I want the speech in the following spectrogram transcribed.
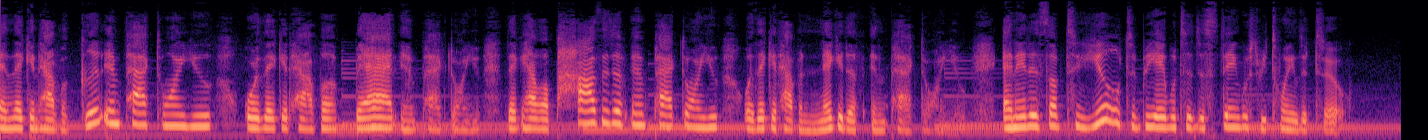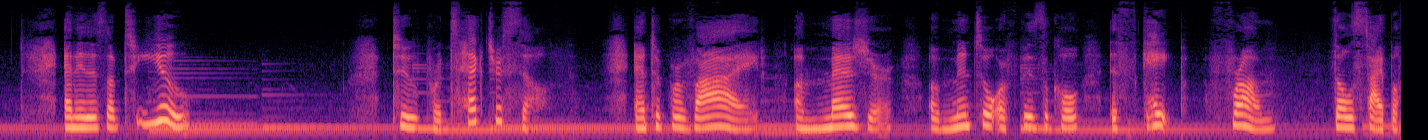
and they can have a good impact on you or they could have a bad impact on you. They can have a positive impact on you or they could have a negative impact on you. And it is up to you to be able to distinguish between the two. And it is up to you to protect yourself and to provide a measure of mental or physical escape from those type of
